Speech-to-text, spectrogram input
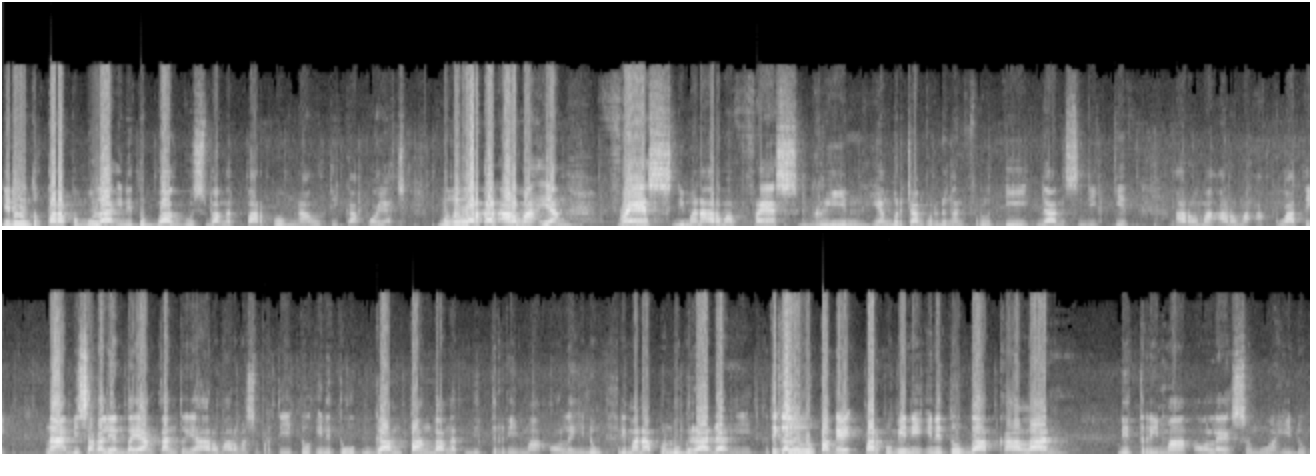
Jadi untuk para pemula ini tuh bagus banget parfum Nautica Voyage. Mengeluarkan aroma yang fresh, di mana aroma fresh green yang bercampur dengan fruity dan sedikit aroma-aroma aquatic. Nah, bisa kalian bayangkan tuh ya aroma-aroma seperti itu. Ini tuh gampang banget diterima oleh hidung di mana pun lu berada nih. Ketika lu, lu pakai parfum ini, ini tuh bakalan diterima oleh semua hidung.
